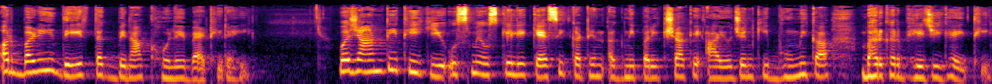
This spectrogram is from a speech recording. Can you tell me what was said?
और बड़ी देर तक बिना खोले बैठी रही। वह जानती थी कि उसमें उसके लिए कैसी कठिन अग्नि परीक्षा के आयोजन की भूमिका भरकर भेजी गई थी।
